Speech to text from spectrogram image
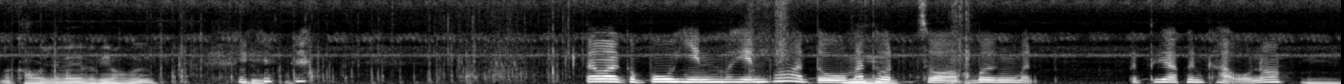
มาเขายังไงล่ะพี่น้องเอ้ยปลาดุก แต่ว่ากระปูหินมาเห็นพ่อโตมานี่ทดสอบเบิ่งบัดบัดเทือเพิ่นเขาเนาะอืม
